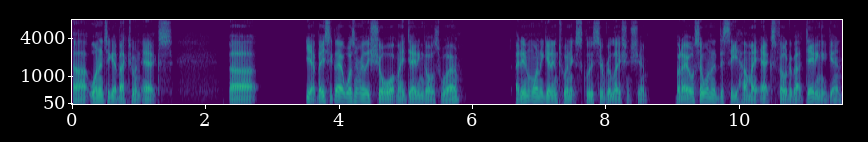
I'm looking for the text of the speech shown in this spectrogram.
uh, wanted to get back to an ex. Uh, yeah, basically, I wasn't really sure what my dating goals were. I didn't want to get into an exclusive relationship, but I also wanted to see how my ex felt about dating again,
